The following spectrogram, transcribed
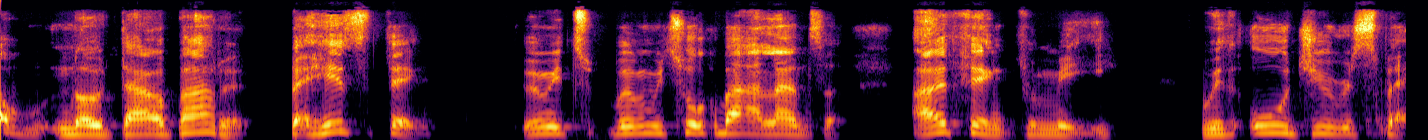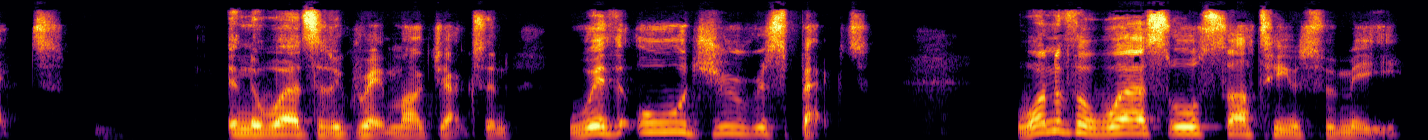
oh, no doubt about it. But here's the thing: when we t- when we talk about Atlanta, I think for me, with all due respect, in the words of the great Mark Jackson, with all due respect, one of the worst All Star teams for me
